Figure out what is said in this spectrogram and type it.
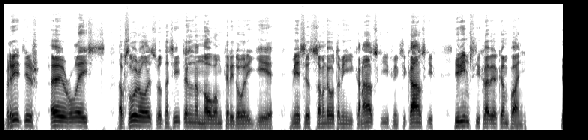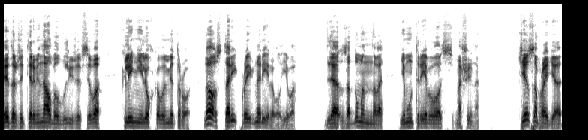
British Airways обслуживалась в относительно новом коридоре Е, вместе с самолетами и канадских, мексиканских и римских авиакомпаний. Этот же терминал был ближе всего к линии легкого метро, но старик проигнорировал его. Для задуманного ему требовалась машина. Честно пройдя,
